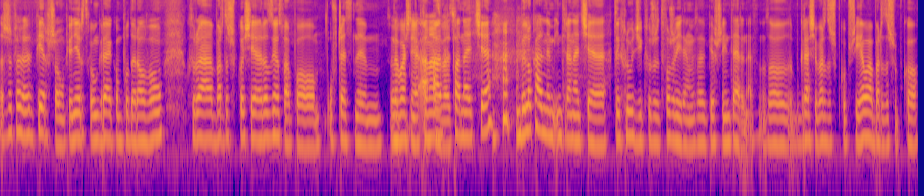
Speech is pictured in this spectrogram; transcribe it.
znaczy pierwszą pionierską grę komputerową, która bardzo szybko się rozniosła po ówczesnym no właśnie, jak to nazwać? panecie, by lokalnym intranecie tych ludzi, którzy tworzyli ten pierwszy internet. No to gra się bardzo szybko przyjęła, bardzo szybko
